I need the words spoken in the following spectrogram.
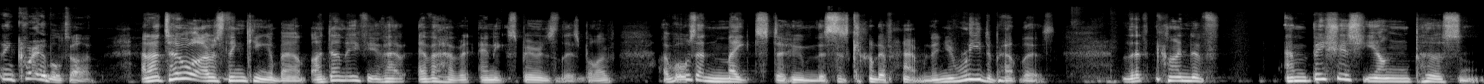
An incredible time. And I tell you what I was thinking about. I don't know if you've have, ever had any experience of this, but I've I've always had mates to whom this has kind of happened, and you read about this. That kind of ambitious young person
